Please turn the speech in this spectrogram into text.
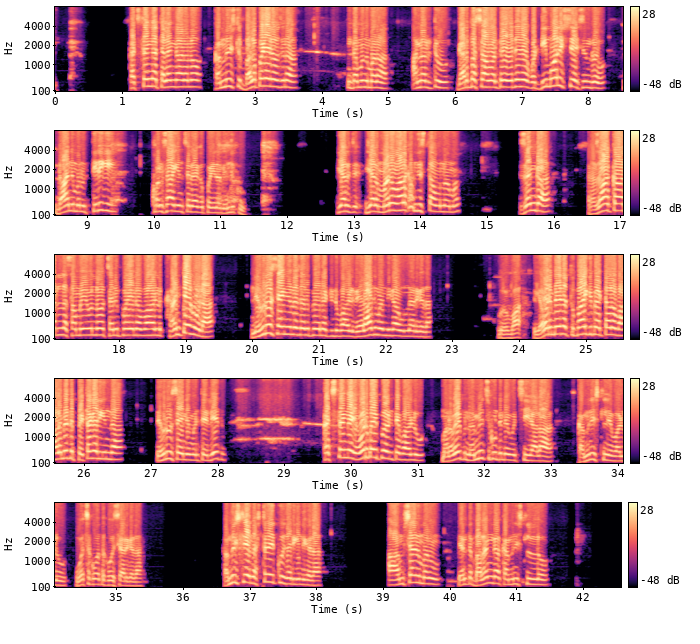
ఖచ్చితంగా తెలంగాణలో కమ్యూనిస్టు బలపడే రోజున ఇంతకుముందు మన అన్నట్టు గర్భస్రావం అంటే ఏదైతే ఒక డిమాలిష్ చేసిందో దాన్ని మనం తిరిగి కొనసాగించలేకపోయినాం ఎందుకు? ఇవాళ ఇవాళ మనం వాళ్ళకి అందిస్తా ఉన్నామా? నిజంగా రజాకారుల సమయంలో చనిపోయిన వాళ్ళు కంటే కూడా నెహ్రూ సైన్యంలో చనిపోయినటువంటి వాళ్ళు వేలాది మందిగా ఉన్నారు కదా. వా- ఎవరి మీద తుపాకీ పెట్టాలో వాళ్ళ మీద పెట్టగలిగిందా? నెహ్రూ సైన్యం అంటే లేదు. ఖచ్చితంగా ఎవరి వైపు అంటే వాళ్ళు మన వైపు నమ్మించుకుంటూనే వచ్చి అలా కమ్యూనిస్టులే వాళ్ళు ఊచకోత కోశారు కదా. కమ్యూనిస్టులే నష్టం ఎక్కువ జరిగింది కదా. ఆ అంశాన్ని మనం ఎంత బలంగా కమ్యూనిస్టులలో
